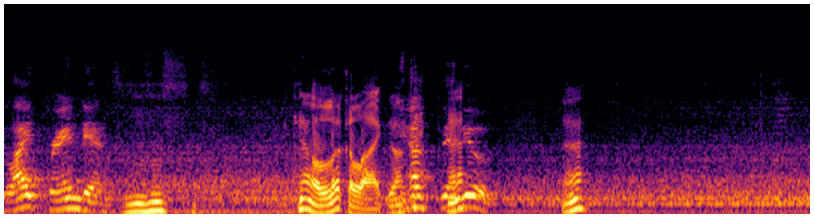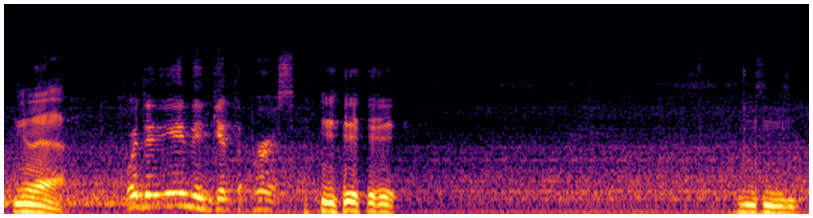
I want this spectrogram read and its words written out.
light for Indians. Mm-hmm. Kind of look alike, don't yeah, they? they huh? do. Huh? Look at Where did the Indian get the purse? that.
